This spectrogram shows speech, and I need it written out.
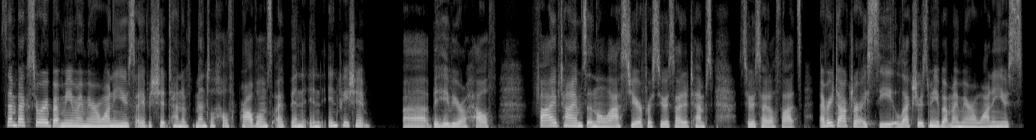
some backstory about me and my marijuana use. I have a shit ton of mental health problems. I've been in inpatient uh, behavioral health five times in the last year for suicide attempts, suicidal thoughts. Every doctor I see lectures me about my marijuana use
